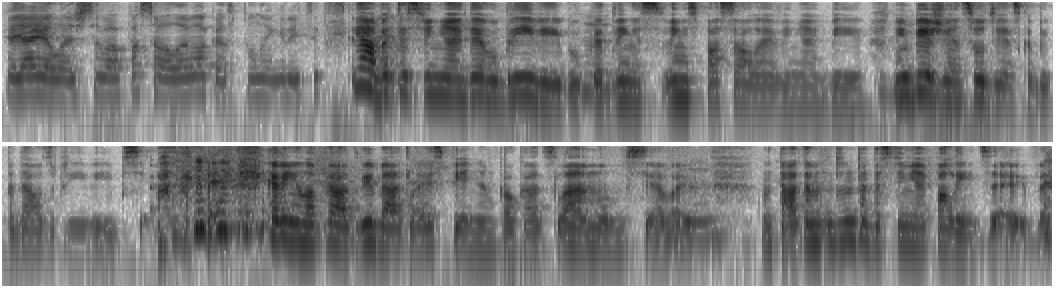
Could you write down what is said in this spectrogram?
ka jāielaiž savā pasaulē vēl kāds pilnīgi arī cits. Skatījums. Jā, bet es viņai devu brīvību, mm -hmm. kad mhm. viņas, viņas pasaulē viņai bija. Mm -hmm. Viņa bieži vien sūdzījās, ka bija par daudz brīvības. Jā, ka, ka viņa labprāt gribētu, lai es pieņemu kaut kādus lēmumus. Jā, vai, mm -hmm. un tā, un tad es viņai palīdzēju. Bet.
